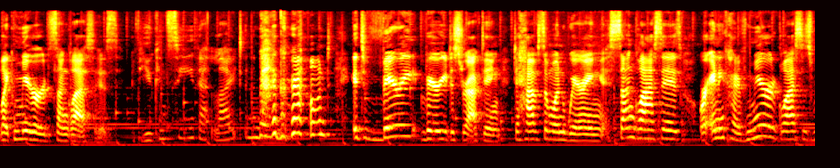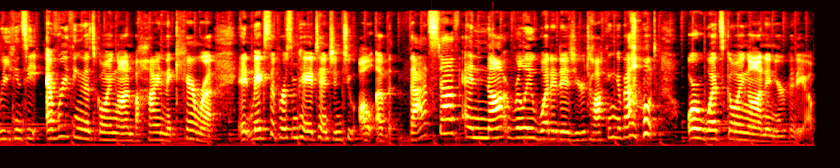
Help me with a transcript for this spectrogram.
like mirrored sunglasses you can see that light in the background. It's very, very distracting to have someone wearing sunglasses or any kind of mirrored glasses where you can see everything that's going on behind the camera. It makes the person pay attention to all of that stuff and not really what it is you're talking about or what's going on in your video.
